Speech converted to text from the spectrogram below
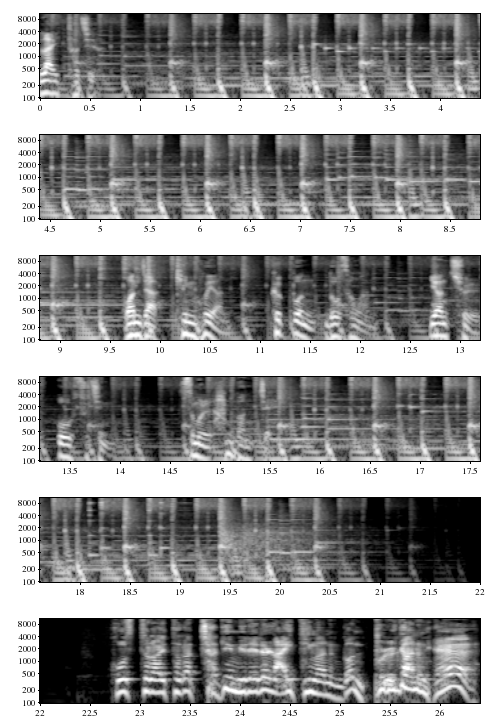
라이터즈 원작 김호연 극본 노성원 연출 오수진 스물한 번째 고스트라이터가 자기 미래를 라이팅하는 건 불가능해.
